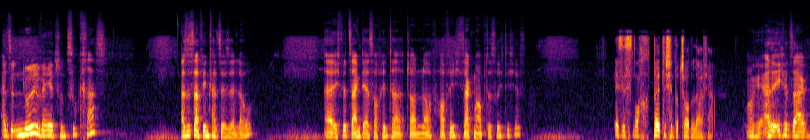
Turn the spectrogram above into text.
Also null wäre jetzt schon zu krass. Also ist auf jeden Fall sehr, sehr low. Äh, ich würde sagen, der ist auch hinter Jordan Love, hoffe ich. Sag mal, ob das richtig ist. Es ist noch deutlich hinter Jordan Love, ja. Okay, also ich würde sagen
